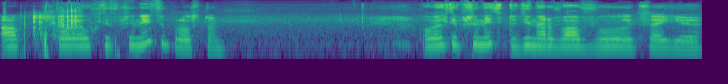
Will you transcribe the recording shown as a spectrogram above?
А коли я хотів пшеницю просто. Коли я хотів пшеницю, тоді нарвав е, цей. е,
